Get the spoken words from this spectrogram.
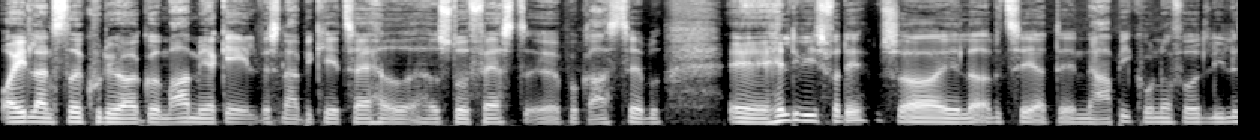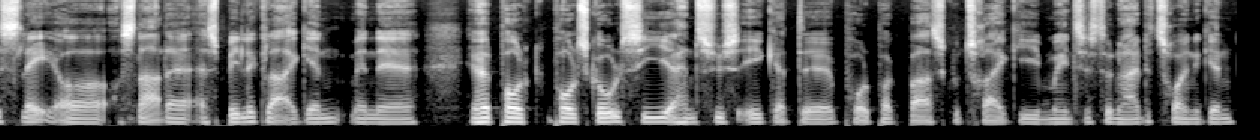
og et eller andet sted kunne det jo have gået meget mere galt, hvis Naby Keita havde, havde stået fast øh, på græstæppet. Øh, heldigvis for det, så øh, lader det til, at øh, Naby kun har fået et lille slag og, og snart er, er spilleklar igen. Men øh, jeg hørte Paul, Paul Scholes sige, at han synes ikke, at øh, Paul Pogba skulle trække i Manchester United-trøjen igen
